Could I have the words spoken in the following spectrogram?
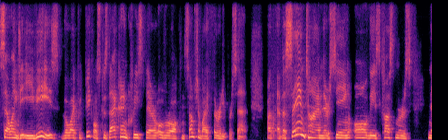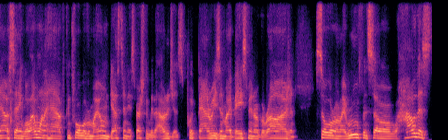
selling to EVs, the electric vehicles, because that could increase their overall consumption by 30%. But at the same time, they're seeing all these customers now saying, well, I want to have control over my own destiny, especially with outages, put batteries in my basement or garage and solar on my roof. And so, how this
